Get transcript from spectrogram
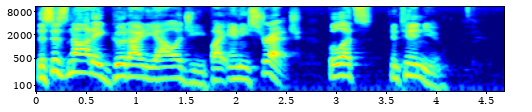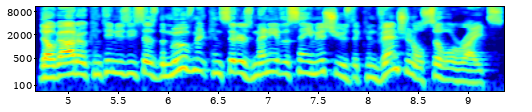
This is not a good ideology by any stretch. But let's continue. Delgado continues, he says, the movement considers many of the same issues that conventional civil rights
